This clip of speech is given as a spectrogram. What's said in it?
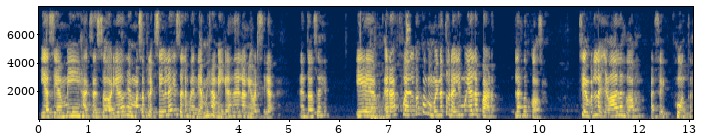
Y hacía mis accesorios en masa flexibles y se los vendía a mis amigas de la universidad. Entonces, y era, fue algo como muy natural y muy a la par, las dos cosas. Siempre la llevaba las dos así, juntas.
